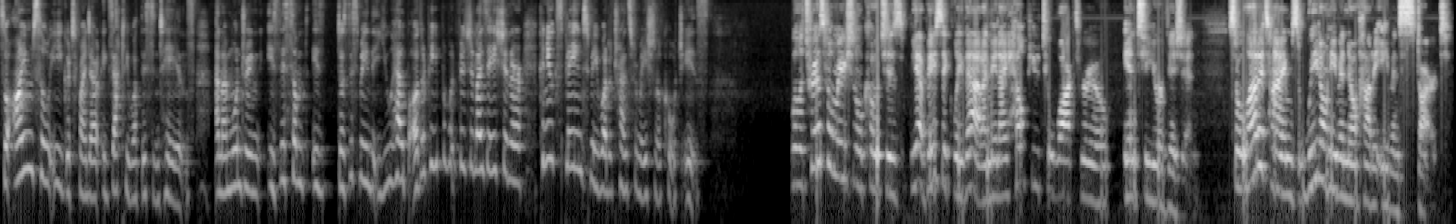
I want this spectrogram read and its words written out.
So I'm so eager to find out exactly what this entails, and I'm wondering: is this some? Is does this mean that you help other people with visualization, or can you explain to me what a transformational coach is? Well, a transformational coach is, yeah, basically that. I mean, I help you to walk through into your vision. So a lot of times we don't even know how to even start.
